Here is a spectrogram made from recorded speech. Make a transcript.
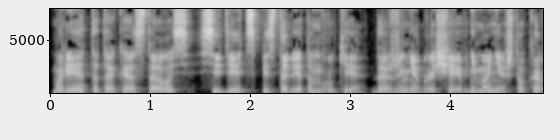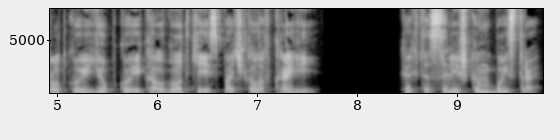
Мариетта так и осталась сидеть с пистолетом в руке, даже не обращая внимания, что короткую юбку и колготки испачкала в крови. «Как-то слишком быстро»,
